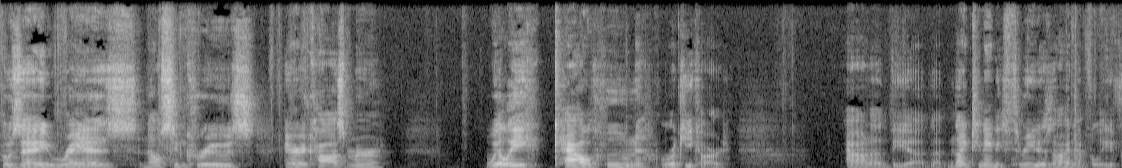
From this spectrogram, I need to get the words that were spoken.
Jose Reyes, Nelson Cruz, Eric Hosmer, Willie Calhoun, rookie card out of the, uh, the 1983 design, I believe.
